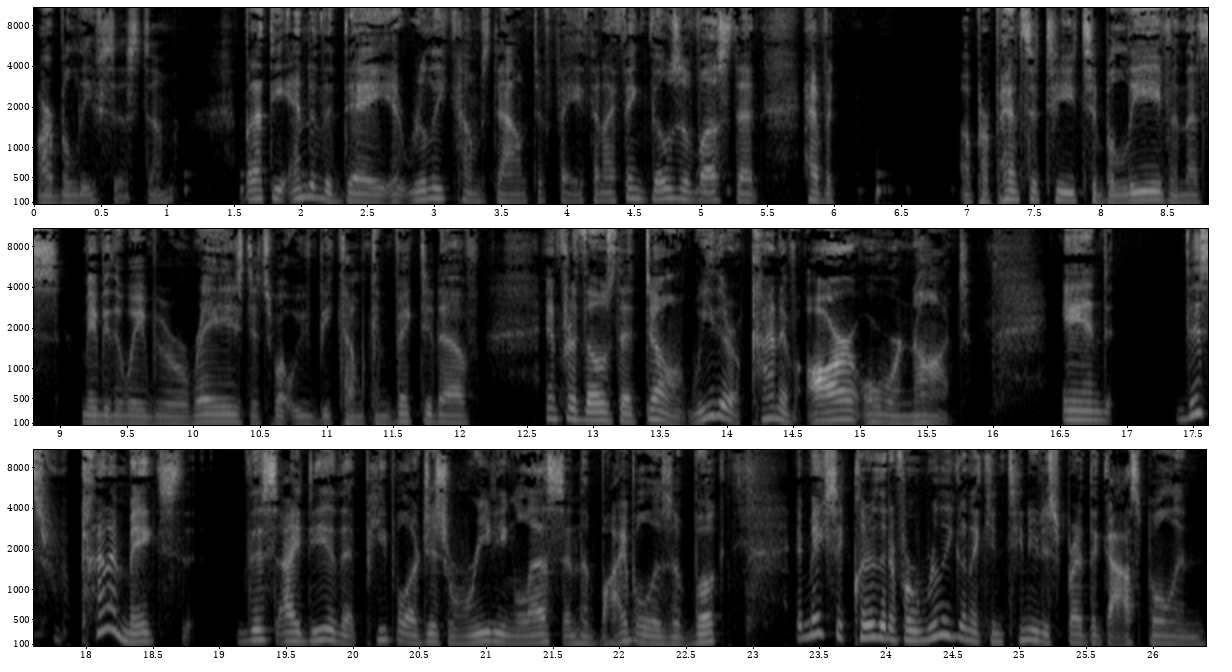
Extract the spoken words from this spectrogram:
our belief system. But at the end of the day, it really comes down to faith. And I think those of us that have a a propensity to believe, and that's maybe the way we were raised. It's what we've become convicted of. And for those that don't, we either kind of are or we're not. And this kind of makes this idea that people are just reading less and the Bible is a book, it makes it clear that if we're really going to continue to spread the gospel and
